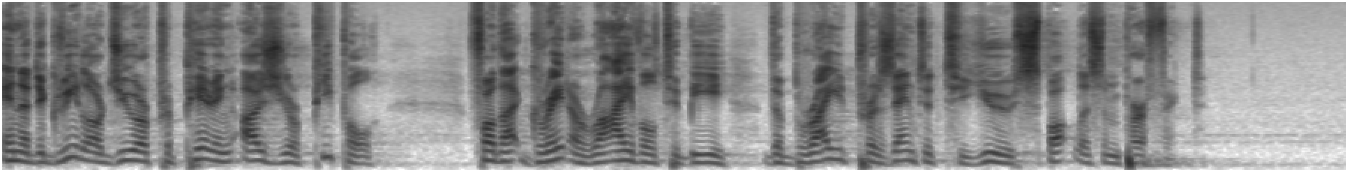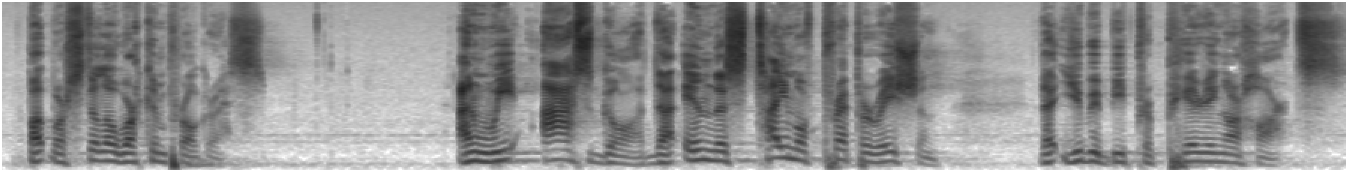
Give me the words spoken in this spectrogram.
in a degree, Lord, you are preparing us, your people, for that great arrival to be the bride presented to you, spotless and perfect. But we're still a work in progress. And we ask God that in this time of preparation, that you would be preparing our hearts.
